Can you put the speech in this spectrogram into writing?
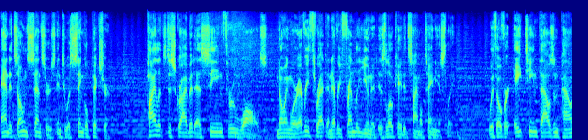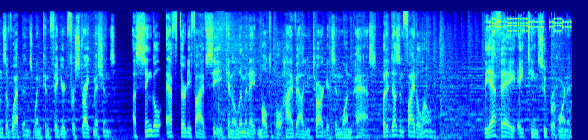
and its own sensors into a single picture. Pilots describe it as seeing through walls, knowing where every threat and every friendly unit is located simultaneously. With over 18,000 pounds of weapons when configured for strike missions, a single F-35C can eliminate multiple high-value targets in one pass, but it doesn't fight alone. The FA-18 Super Hornet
